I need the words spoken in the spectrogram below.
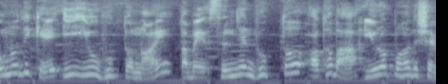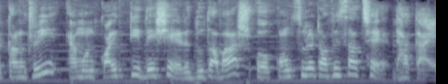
অন্যদিকে ইইউভুক্ত নয়, তবে সেনজেনভুক্ত অথবা ইউরোপ মহাদেশের কান্ট্রি এমন কয়েকটি দেশের দূতাবাস ও কনসুলেট অফিস আছে ঢাকায়।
